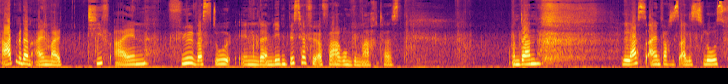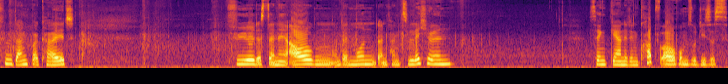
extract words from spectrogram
atme dann einmal tief ein, fühl, was du in deinem Leben bisher für Erfahrungen gemacht hast und dann lass einfach das alles los, fühl Dankbarkeit. Fühl, dass deine Augen und dein Mund anfangen zu lächeln. Senk gerne den Kopf auch, um so dieses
